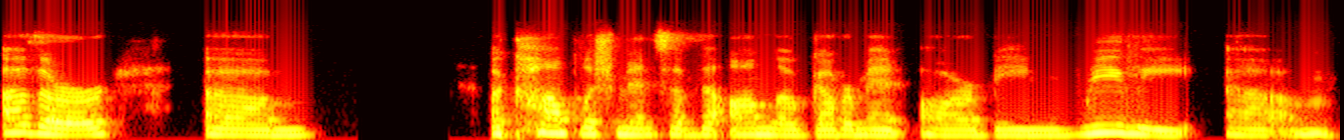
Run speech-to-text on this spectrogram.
other um, accomplishments of the AMLO government are being really um,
